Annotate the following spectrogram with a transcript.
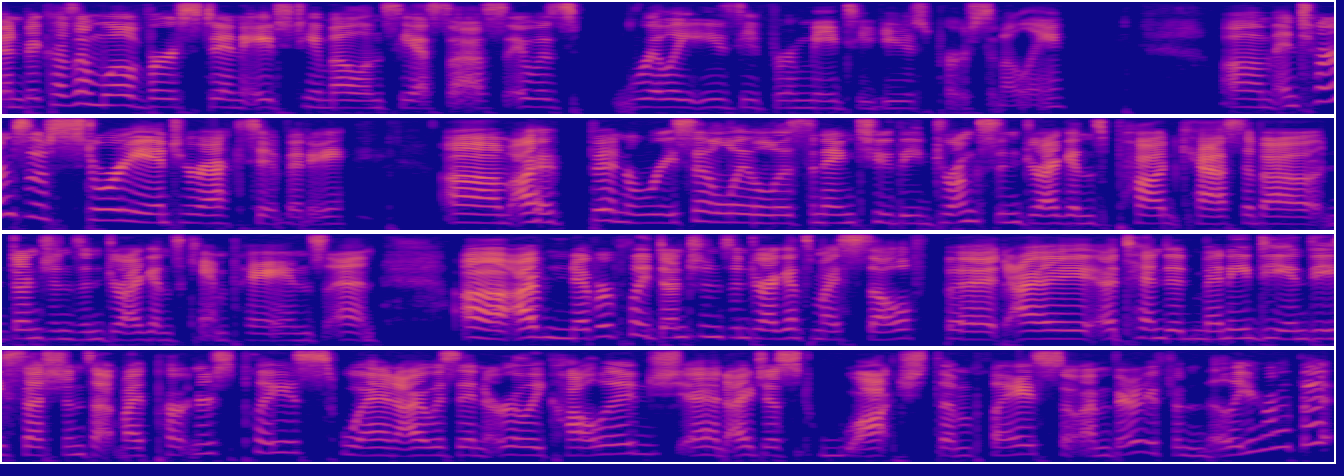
And because I'm well versed in HTML and CSS, it was really easy for me to use personally. Um, in terms of story interactivity, um, I've been recently listening to the Drunks and Dragons podcast about Dungeons and Dragons campaigns, and uh, I've never played Dungeons and Dragons myself, but I attended many D and D sessions at my partner's place when I was in early college, and I just watched them play, so I'm very familiar with it.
